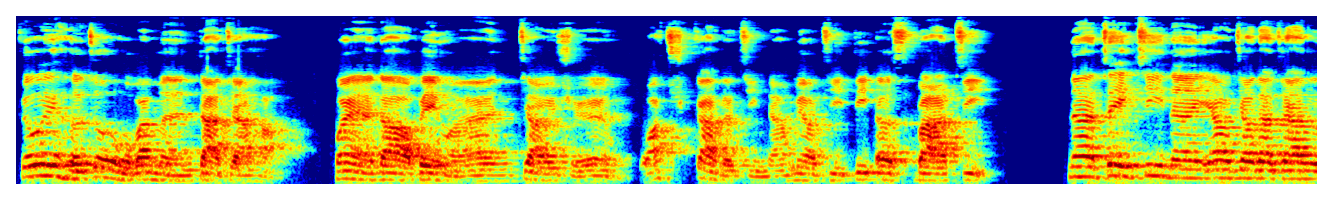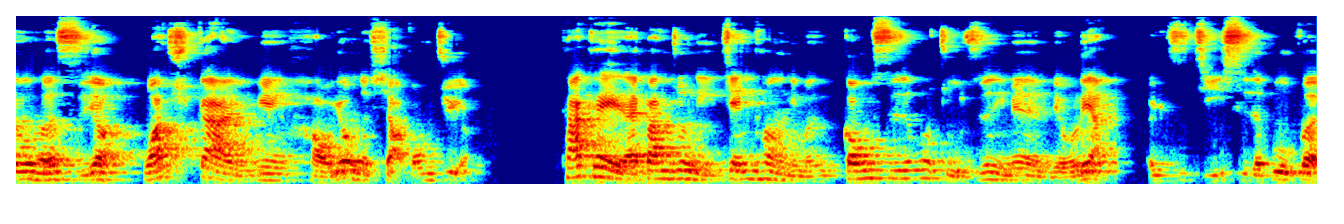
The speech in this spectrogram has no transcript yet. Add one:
各位合作伙伴们，大家好，欢迎来到贝晚安教育学院 WatchGuard 的锦囊妙计第二十八季。那这一季呢，要教大家如何使用 WatchGuard 里面好用的小工具哦，它可以来帮助你监控你们公司或组织里面的流量，而是即时的部分。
